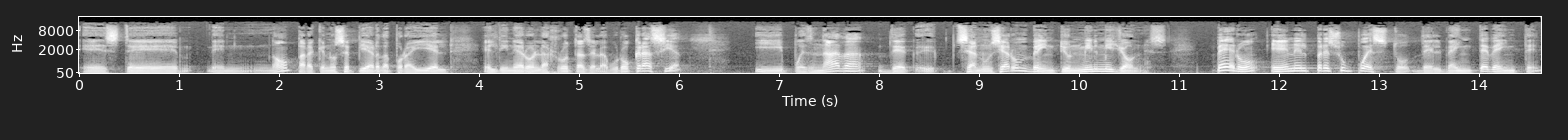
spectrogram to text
este, ¿no? Para que no se pierda por ahí el, el dinero en las rutas de la burocracia. Y pues nada, de, se anunciaron 21 mil millones pero en el presupuesto del 2020,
